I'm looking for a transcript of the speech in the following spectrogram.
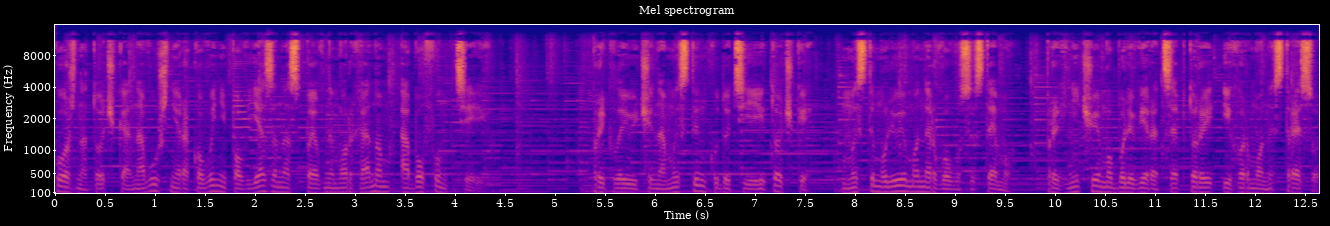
Кожна точка на вушній раковині пов'язана з певним органом або функцією. Приклеюючи намистинку до цієї точки, ми стимулюємо нервову систему, пригнічуємо больові рецептори і гормони стресу,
